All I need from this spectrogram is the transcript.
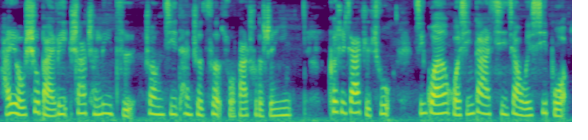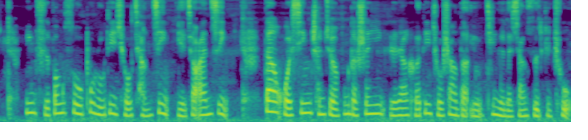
还有数百粒沙尘粒子撞击探测车所发出的声音。科学家指出，尽管火星大气较为稀薄，因此风速不如地球强劲，也较安静，但火星尘卷风的声音仍然和地球上的有惊人的相似之处。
